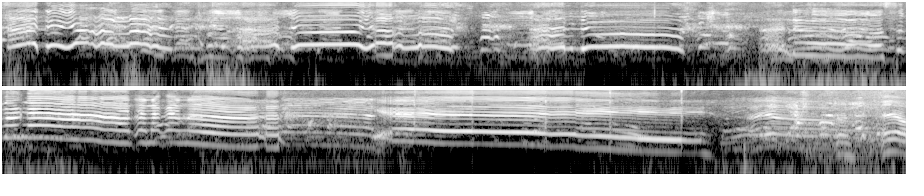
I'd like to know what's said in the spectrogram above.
aduh ya Allah aduh ya Allah aduh aduh semangat anak-anak Yeay. Ayo.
